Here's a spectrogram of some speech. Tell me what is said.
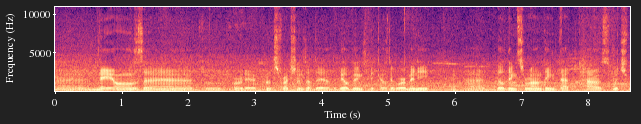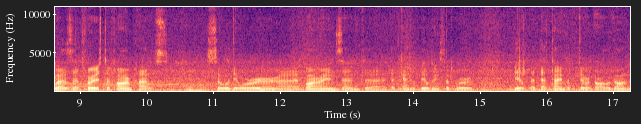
uh, nails uh, to, for the constructions of the, the, buildings because there were many uh, buildings surrounding that house which was at first a farmhouse. Mm -hmm. So there were uh, barns and uh, that kind of buildings that were built at that time but they're all gone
